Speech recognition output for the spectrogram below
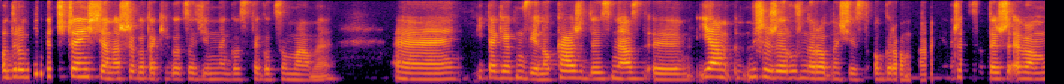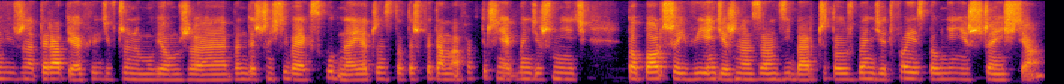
odrobinę szczęścia naszego takiego codziennego z tego, co mamy. E, I tak jak mówię, no każdy z nas, y, ja myślę, że różnorodność jest ogromna. Często też Ewa mówi, że na terapiach dziewczyny mówią, że będę szczęśliwa jak schudnę. Ja często też pytam, a faktycznie jak będziesz mieć to Porsche i wyjedziesz na Zanzibar, czy to już będzie twoje spełnienie szczęścia?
